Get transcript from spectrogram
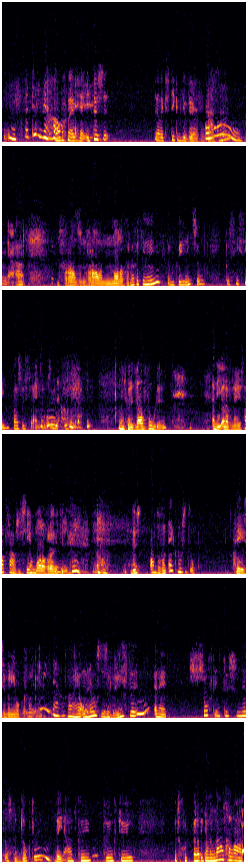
Wat doe je Oh, nou? wacht even. Nee, intussen tel ik stiekem je wervel. Oh. Ja, vooral als een vrouw een mollig ruggetje heeft, dan kun je niet zo precies zien waar ze zijn. natuurlijk. Maar je kunt het wel voelen. En die Elfenees had trouwens een zeer mollig ruggetje. Ja. Dus Anton van Eck moest het op deze manier opknappen. Wat doe je nou? Nou, hij omhelsde zijn geliefde en hij zocht intussen, net als de dokter, bij acupunctuur, het goed... Waar heb ik nou mijn naald gelaten?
